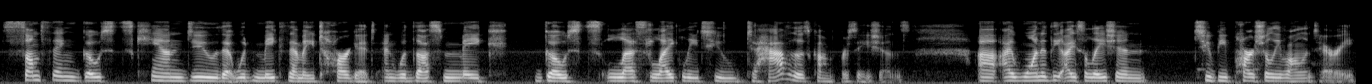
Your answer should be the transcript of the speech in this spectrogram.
something ghosts can do that would make them a target and would thus make ghosts less likely to to have those conversations. Uh, I wanted the isolation to be partially voluntary,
